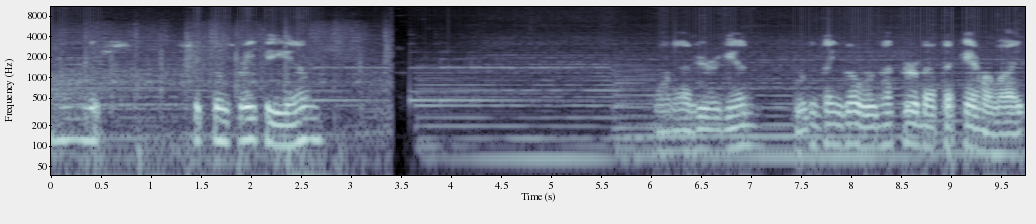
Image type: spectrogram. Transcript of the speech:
And It's 6.03 p.m. things over. Not sure about that camera light.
